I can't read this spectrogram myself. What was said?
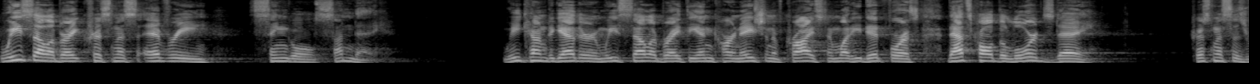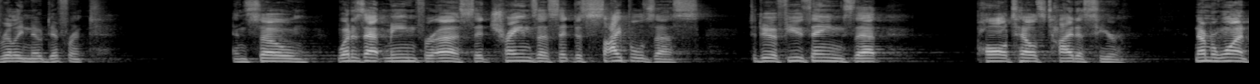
we celebrate Christmas every single Sunday. We come together and we celebrate the incarnation of Christ and what he did for us. That's called the Lord's Day. Christmas is really no different. And so, what does that mean for us? It trains us, it disciples us to do a few things that Paul tells Titus here. Number one,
